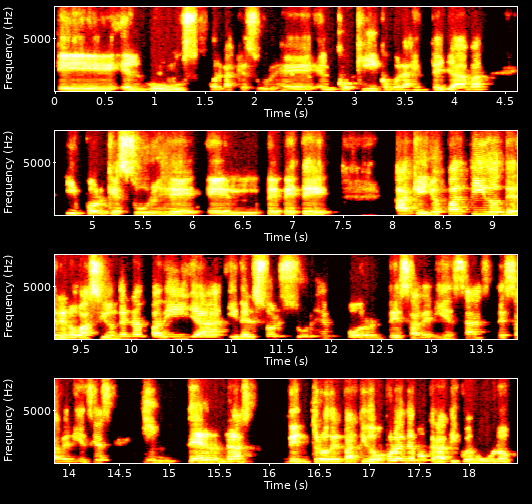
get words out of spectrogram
eh, el MUS, por las que surge el COQUI, como la gente llama, y porque surge el PPT. Aquellos partidos de renovación de Hernán Padilla y del Sol surgen por desavenencias, desavenencias internas dentro del Partido Popular Democrático en uno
